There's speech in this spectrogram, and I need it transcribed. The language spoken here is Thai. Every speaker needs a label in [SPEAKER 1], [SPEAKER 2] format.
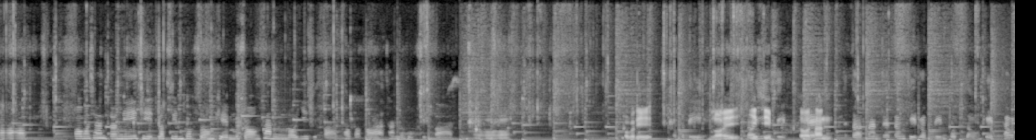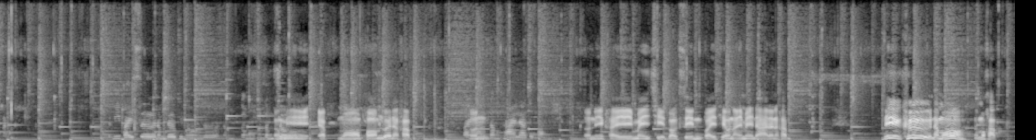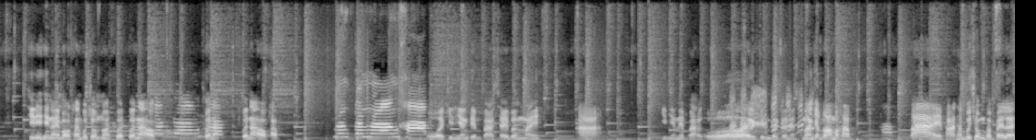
[SPEAKER 1] อ่าโปรโมชั่นตอนนี้ฉีดวัคซีนครบสองเข็มสองท่านหนึ่งร้อยยี่สิบบาท เท่ากับว่าท่านละหกสิบบาท
[SPEAKER 2] อ๋อ ปกติ
[SPEAKER 1] ปกติ
[SPEAKER 2] ร้อยยี่สิบ
[SPEAKER 1] 120
[SPEAKER 2] ต่อท่าน
[SPEAKER 1] แต่ต่อท่านแต่ต้องฉีดวัคซีนครบสองเข็มเท่านั้นจะมีใบเซอร์น้ำเด้อพี่น้องเด้อต้องต้องต้อง
[SPEAKER 2] ต้อง
[SPEAKER 1] โชว์
[SPEAKER 2] มีแอปหมอพร้อมด้วยนะครับ
[SPEAKER 1] ใบ
[SPEAKER 2] ตอน
[SPEAKER 1] ไหนต้องใช้แล้วทุกวันนี้
[SPEAKER 2] ตอนนี้ใครไม่ฉีดวัคซีนไปเที่ยวไหนไม่ได้แล้วนะครับ นี่คือน้ำโมน้ำโมครับ ที่นี่ที่ไหนบอกท่านผู้ชมหน่อย เปิดเปิดหน้าออก
[SPEAKER 3] กำลัง
[SPEAKER 2] เปิดหน้า เปิดหน้าออกครับ
[SPEAKER 3] เมืองกำลังครับ
[SPEAKER 2] โอ้ยกินอหยังเต็มปากใช้เบิ้งไหมอ่า กินอหยังในปาก โอ้ย กินเบิ้งกันนะเมืองจำลองมาครับ
[SPEAKER 3] ครับ
[SPEAKER 2] ไปพาท่านผู้ชมเข้าไปเลย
